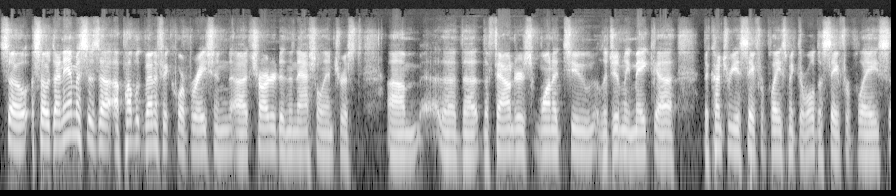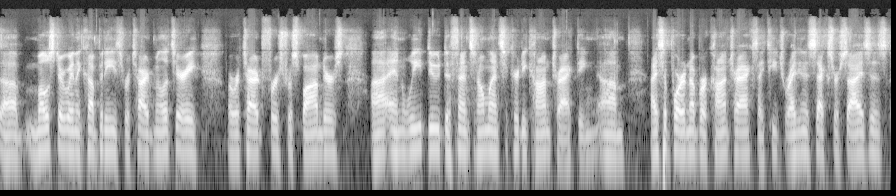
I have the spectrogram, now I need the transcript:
So, so Dynamis is a, a public benefit corporation uh, chartered in the national interest. Um, the, the, the founders wanted to legitimately make uh, the country a safer place, make the world a safer place. Uh, most everyone in the company is retired military or retired first responders, uh, and we do defense and homeland security contracting. Um, I support a number of contracts. I teach readiness exercises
